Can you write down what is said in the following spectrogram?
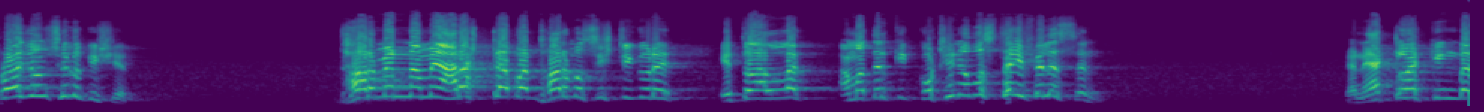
প্রয়োজন ছিল কিসের? ধর্মের নামে আর একটা আবার ধর্ম সৃষ্টি করে, এ তো আল্লাহ আমাদেরকে কঠিন অবস্থায় ফেলেছেন। কারণ এক লাখ কিংবা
